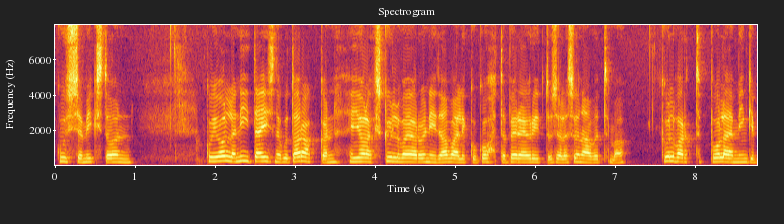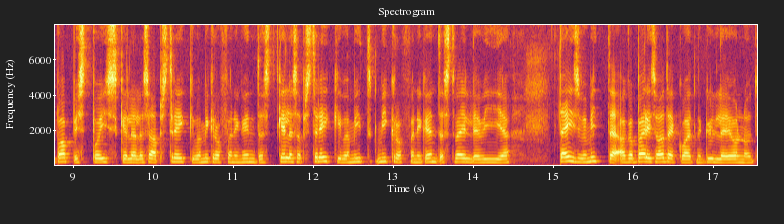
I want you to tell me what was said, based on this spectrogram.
kus ja miks ta on. Kui olla nii täis nagu Tarakan, ei oleks küll vaja ronida avalikku kohta pereüritusele sõna võtma. Kõlvart pole mingi papist poiss, kellele saab streikiva mikrofoniga endast, kelle saab streikiva mit-, mikrofoniga endast välja viia täis või mitte, aga päris adekvaatne küll ei olnud.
